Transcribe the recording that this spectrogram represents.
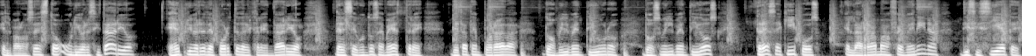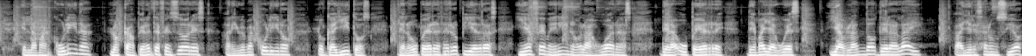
el baloncesto universitario. Es el primer deporte del calendario del segundo semestre de esta temporada 2021-2022 tres equipos en la rama femenina, 17 en la masculina. Los campeones defensores a nivel masculino, los gallitos de la UPR de Piedras y en femenino, las Juanas de la UPR de Mayagüez. Y hablando de la ley, ayer se anunció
